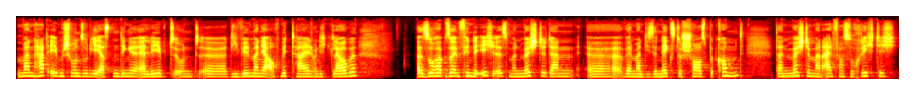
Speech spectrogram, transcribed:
man hat eben schon so die ersten Dinge erlebt und äh, die will man ja auch mitteilen. Und ich glaube, so, hab- so empfinde ich es, man möchte dann, äh, wenn man diese nächste Chance bekommt, dann möchte man einfach so richtig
